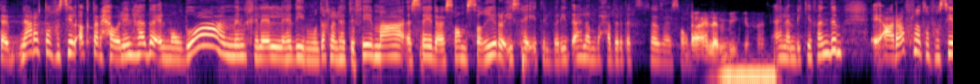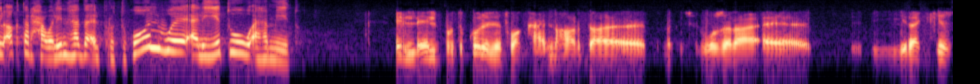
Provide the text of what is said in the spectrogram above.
طيب نعرف تفاصيل أكتر حوالين هذا الموضوع من خلال هذه المداخلة الهاتفية مع السيد عصام الصغير رئيس هيئة البريد. أهلا بحضرتك أستاذ عصام. أهلا بيك يا فندم. أهلا بك يا فندم. عرفنا تفاصيل أكتر حوالين هذا البروتوكول وآليته وأهميته. ال- البروتوكول اللي أتوقع النهارده آه، مجلس الوزراء آه، بيركز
